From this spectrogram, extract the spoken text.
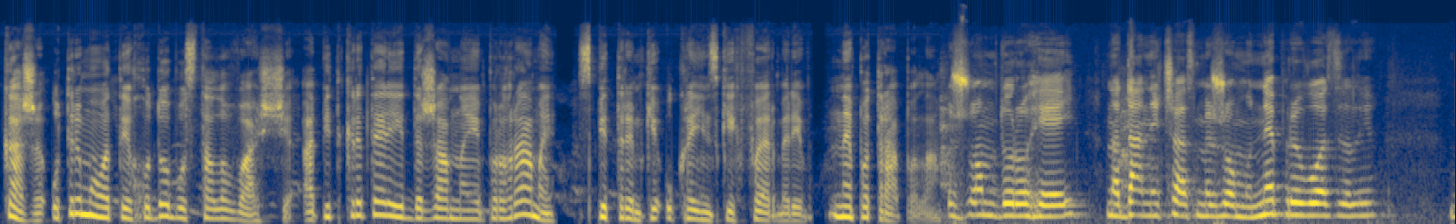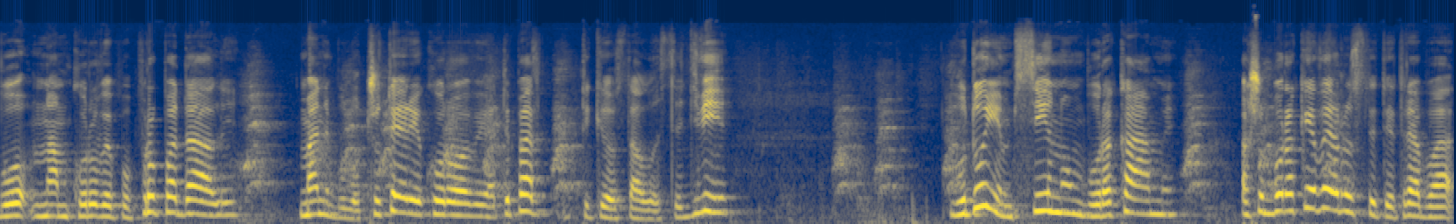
Каже, утримувати худобу стало важче, а під критерії державної програми з підтримки українських фермерів не потрапила. Жом дорогий. На даний час ми жому не привозили, бо нам корови попропадали. У мене було чотири корови, а тепер тільки залишилося дві. Годуємо сіном, бураками. А щоб бураки виростити, треба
